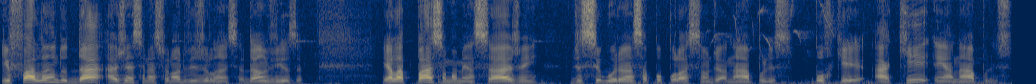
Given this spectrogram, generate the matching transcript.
e falando da Agência Nacional de Vigilância, da Anvisa. Ela passa uma mensagem de segurança à população de Anápolis, porque aqui em Anápolis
